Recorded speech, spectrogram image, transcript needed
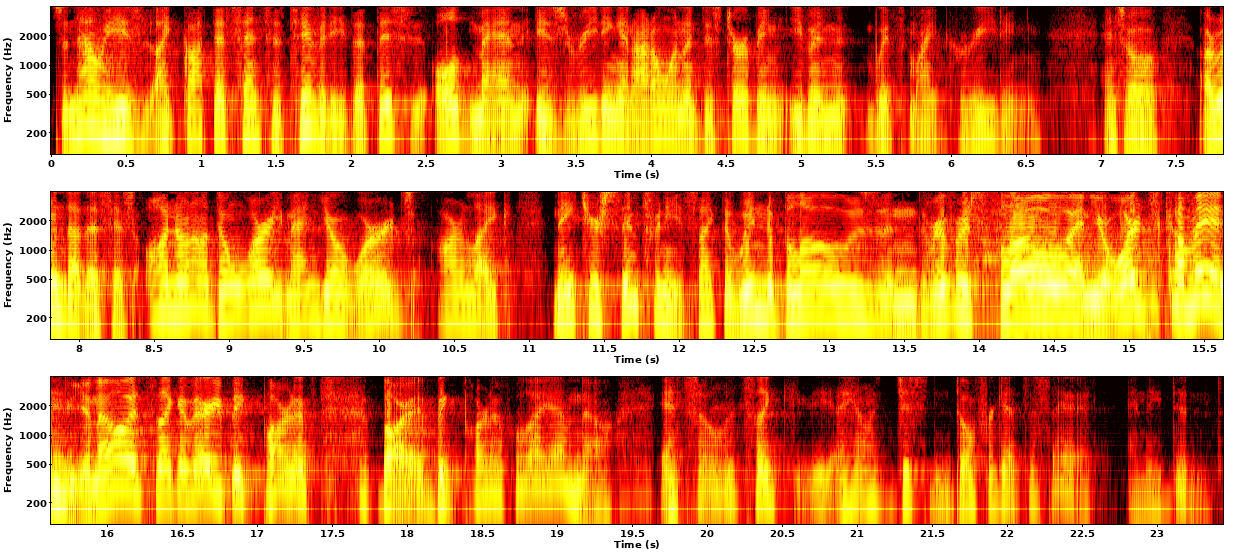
So now he's like got that sensitivity that this old man is reading and I don't want to disturb him even with my greeting. And so Arundada says, Oh, no, no, don't worry, man. Your words are like nature's symphony. It's like the wind blows and the rivers flow and your words come in, you know? It's like a very big part of, a big part of who I am now. And so it's like, you know, just don't forget to say it. And they didn't.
